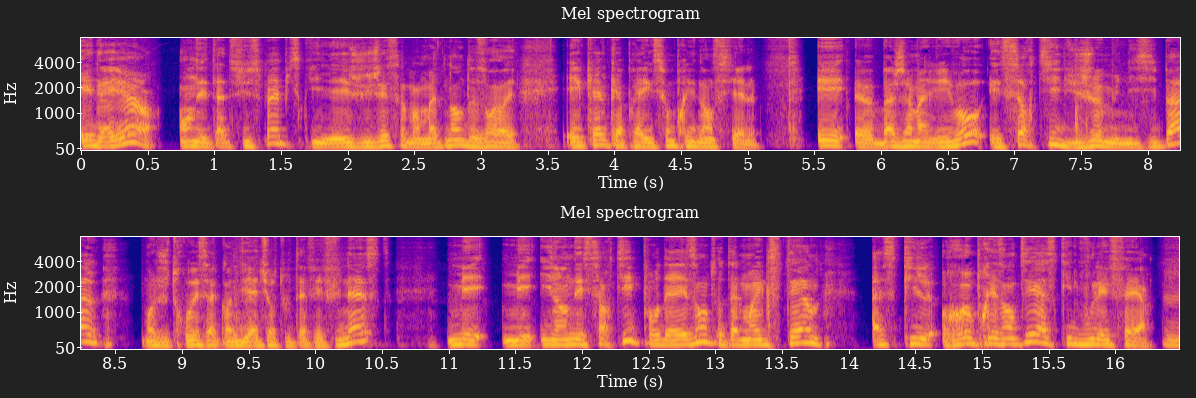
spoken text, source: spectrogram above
Et d'ailleurs, en état de suspect, puisqu'il est jugé seulement maintenant, deux ans et quelques après l'élection présidentielle. Et euh, Benjamin Griveaux est sorti du jeu municipal. Moi, je trouvais sa candidature tout à fait funeste, mais, mais il en est sorti pour des raisons totalement externes à ce qu'il représentait, à ce qu'il voulait faire. Mm.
